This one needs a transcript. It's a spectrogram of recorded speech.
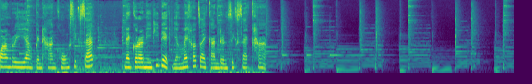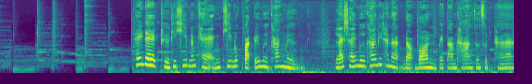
วางเรียงเป็นทางโค้งซิกแซก ในกรณีที่เด็กยังไม่เข้าใจการเดินซิกแซกค่ะ ให้เด็กถือที่คีบน้ำแข็ง คีบลูกปัดด้วยมือข้างหนึ่ง และใช้มือข้างที่ถนัดเดอกบอลไปตามทางจนสุดทาง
